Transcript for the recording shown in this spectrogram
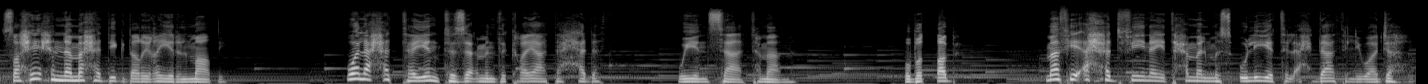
صحيح إن ما حد يقدر يغير الماضي ولا حتى ينتزع من ذكرياته حدث وينساه تماما. وبالطبع ما في أحد فينا يتحمل مسؤولية الأحداث اللي واجهها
